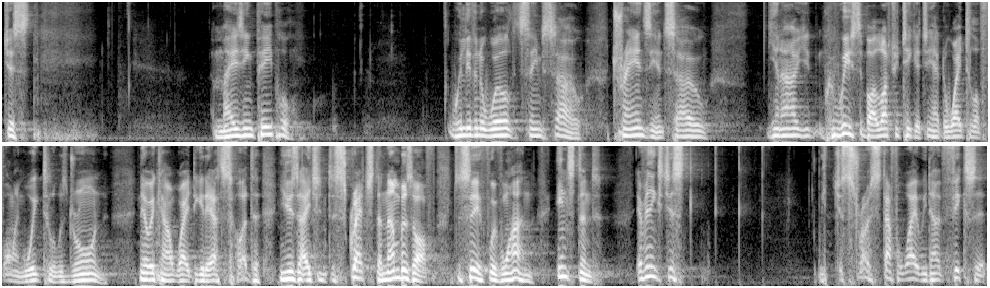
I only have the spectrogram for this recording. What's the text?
just amazing people. We live in a world that seems so transient, so, you know, you, we used to buy lottery tickets and you had to wait till the following week till it was drawn. Now we can't wait to get outside the news agent to scratch the numbers off to see if we've won. Instant. Everything's just, we just throw stuff away. We don't fix it.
